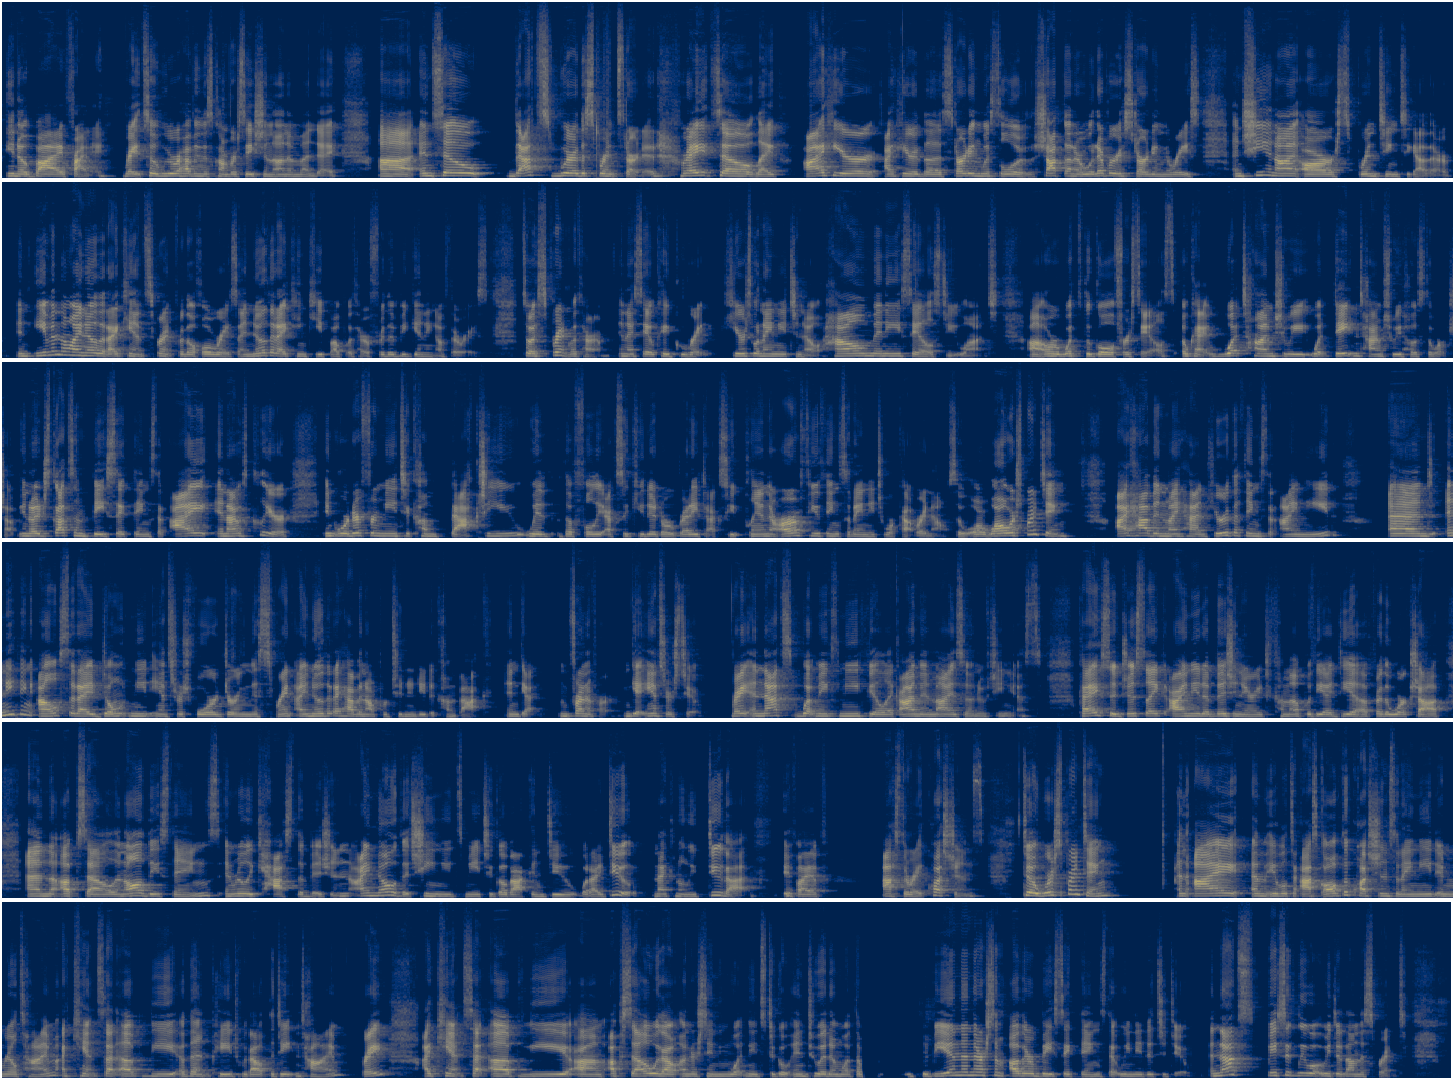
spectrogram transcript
you know by friday right so we were having this conversation on a monday uh, and so that's where the sprint started right so like I hear I hear the starting whistle or the shotgun or whatever is starting the race and she and I are sprinting together. And even though I know that I can't sprint for the whole race, I know that I can keep up with her for the beginning of the race. So I sprint with her and I say, "Okay, great. Here's what I need to know. How many sales do you want? Uh, or what's the goal for sales? Okay, what time should we what date and time should we host the workshop?" You know, I just got some basic things that I and I was clear in order for me to come back to you with the fully executed or ready to execute plan, there are a few things that I need to work out right now. So while we're sprinting, I have in my head, here are the things that I need. And anything else that I don't need answers for during this sprint, I know that I have an opportunity to come back and get in front of her and get answers to. Right. And that's what makes me feel like I'm in my zone of genius. Okay. So just like I need a visionary to come up with the idea for the workshop and the upsell and all these things and really cast the vision, I know that she needs me to go back and do what I do. And I can only do that if I have asked the right questions. So we're sprinting and I am able to ask all of the questions that I need in real time. I can't set up the event page without the date and time, right? I can't set up the um, upsell without understanding what needs to go into it and what the to be. And then there's some other basic things that we needed to do. And that's basically what we did on the sprint.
